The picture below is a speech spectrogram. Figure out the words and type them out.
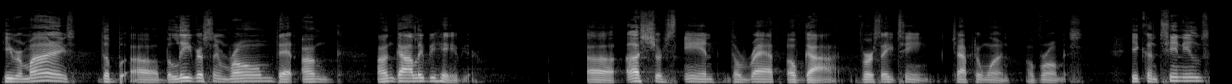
He reminds the uh, believers in Rome that un- ungodly behavior uh, ushers in the wrath of God. Verse 18, chapter 1 of Romans. He continues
